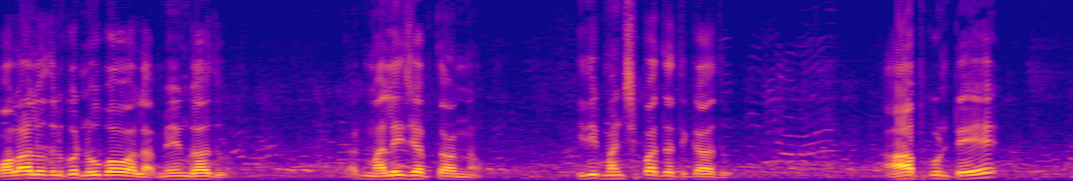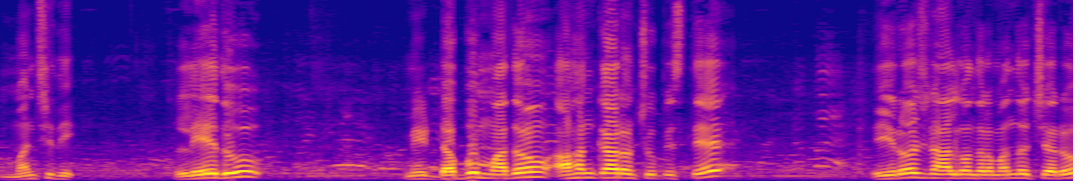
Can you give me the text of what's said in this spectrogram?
పొలాలు వదులుకో నువ్వు పోవాలా? మేము కాదు. మళ్ళీ చెప్తా ఉన్నాం ఇది మంచి పద్ధతి కాదు. ఆపుకుంటే మంచిది. లేదు మీ డబ్బు మదం అహంకారం చూపిస్తే ఈరోజు నాలుగు వందల మంది వచ్చారు.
